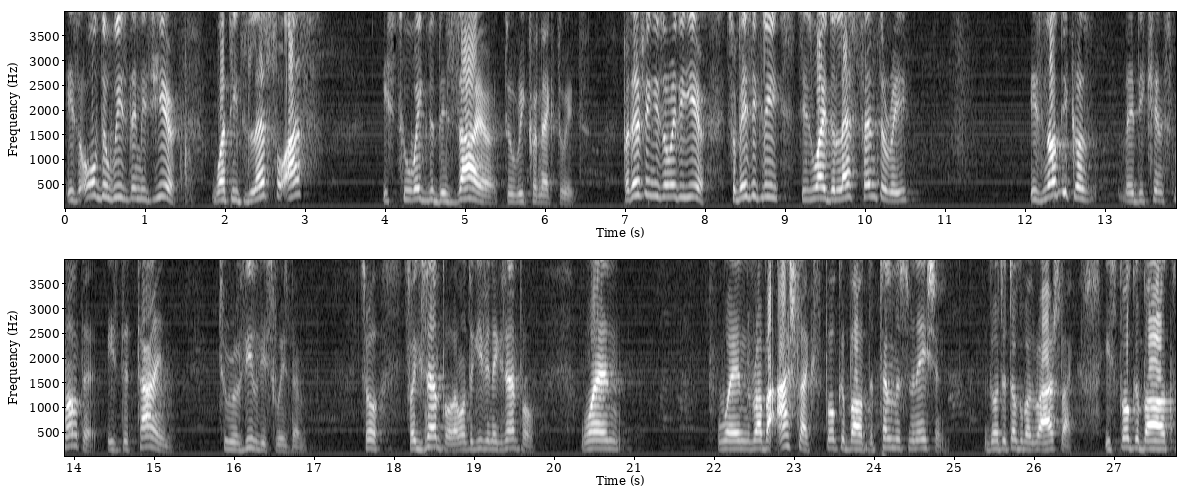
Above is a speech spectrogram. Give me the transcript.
is all the wisdom is here. What is left for us is to wake the desire to reconnect to it. But everything is already here. So basically, this is why the last century is not because they became smarter, it's the time to reveal this wisdom. So, for example, I want to give you an example. When, when Rabbi Ashlag spoke about the Telmus nation, we're going to talk about Rabbi Ashlag. He spoke about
